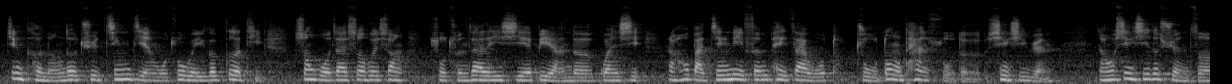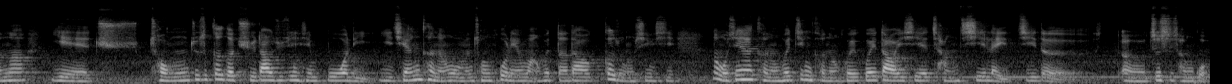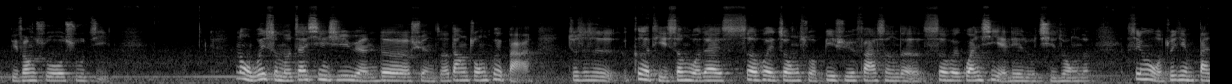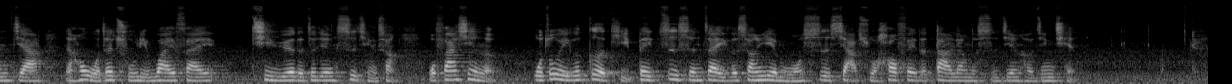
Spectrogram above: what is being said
尽可能的去精简我作为一个个体生活在社会上所存在的一些必然的关系，然后把精力分配在我主动探索的信息源，然后信息的选择呢，也去。从就是各个渠道去进行剥离。以前可能我们从互联网会得到各种信息，那我现在可能会尽可能回归到一些长期累积的呃知识成果，比方说书籍。那我为什么在信息源的选择当中会把就是个体生活在社会中所必须发生的社会关系也列入其中呢？是因为我最近搬家，然后我在处理 WiFi 契约的这件事情上，我发现了。我作为一个个体，被置身在一个商业模式下所耗费的大量的时间和金钱。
